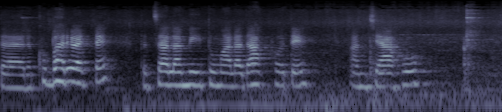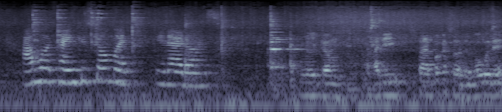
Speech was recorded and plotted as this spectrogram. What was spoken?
तर खूप भारी वाटतंय. तर चला मी तुम्हाला दाखवते. आमचे आहो. आहो thank you so much in advance welcome आधी स्वयंपाक कसं होतं? बघू दे.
